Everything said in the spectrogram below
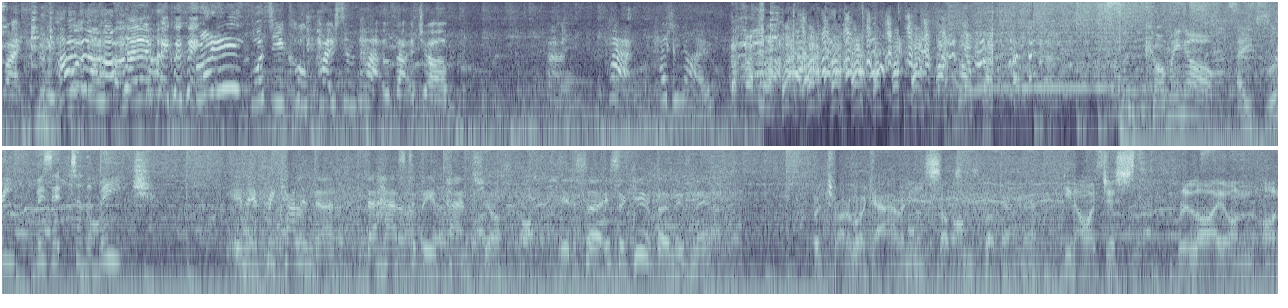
Right, okay. What, no, no, quick, quick, quick. What do you call Postman Pat without a job? Pat. Pat, how do you know? Coming up, a brief visit to the beach. In every calendar, there has to be a pant shop. It's a, it's a given, isn't it? We're trying to work out how many socks he's got down there. You know, I just rely on on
